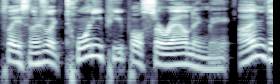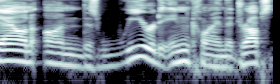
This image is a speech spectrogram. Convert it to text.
place and there's like 20 people surrounding me. I'm down on this weird incline that drops,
